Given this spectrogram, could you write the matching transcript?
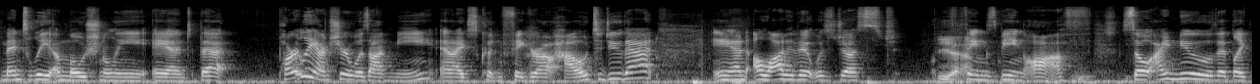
mentally, emotionally, and that partly I'm sure was on me, and I just couldn't figure out how to do that. And a lot of it was just Yeah. things being off. So I knew that like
